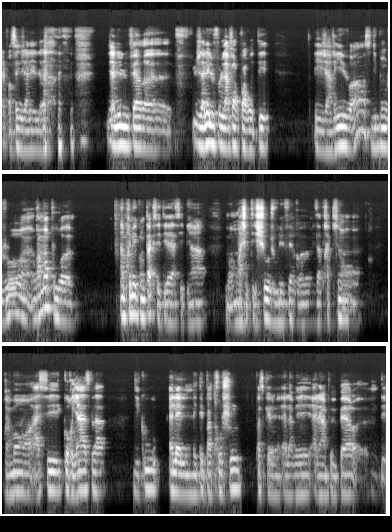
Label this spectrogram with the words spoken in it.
elle pensait que j'allais le, j'allais le faire, euh, j'allais la faire poireauter. Et j'arrive, oh, on se dit bonjour. Vraiment pour euh, un premier contact, c'était assez bien. Bon, moi, j'étais chaud, je voulais faire euh, mes attractions vraiment assez coriaces, là. Du coup, elle, elle n'était pas trop chaude parce qu'elle avait, elle a un peu peur euh, de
